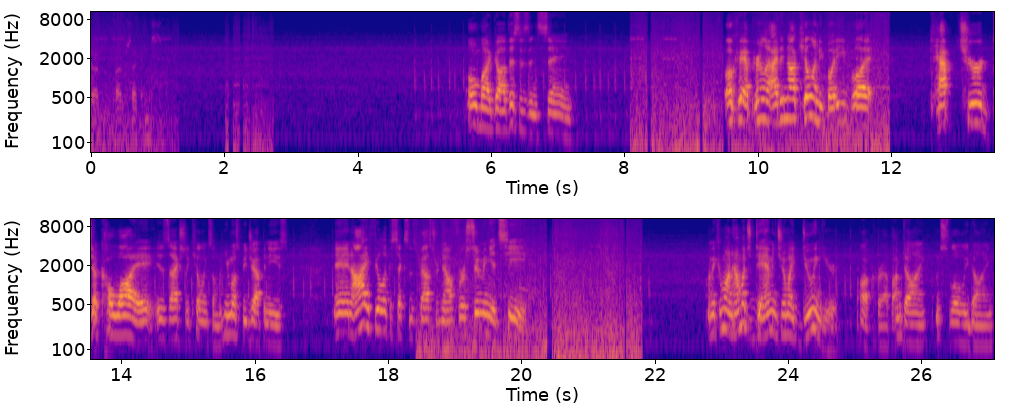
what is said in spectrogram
Five seconds. Oh my god, this is insane. Okay, apparently I did not kill anybody, but Capture de Kawaii is actually killing someone. He must be Japanese. And I feel like a sexist bastard now for assuming it's he. I mean, come on, how much damage am I doing here? Oh crap, I'm dying. I'm slowly dying.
